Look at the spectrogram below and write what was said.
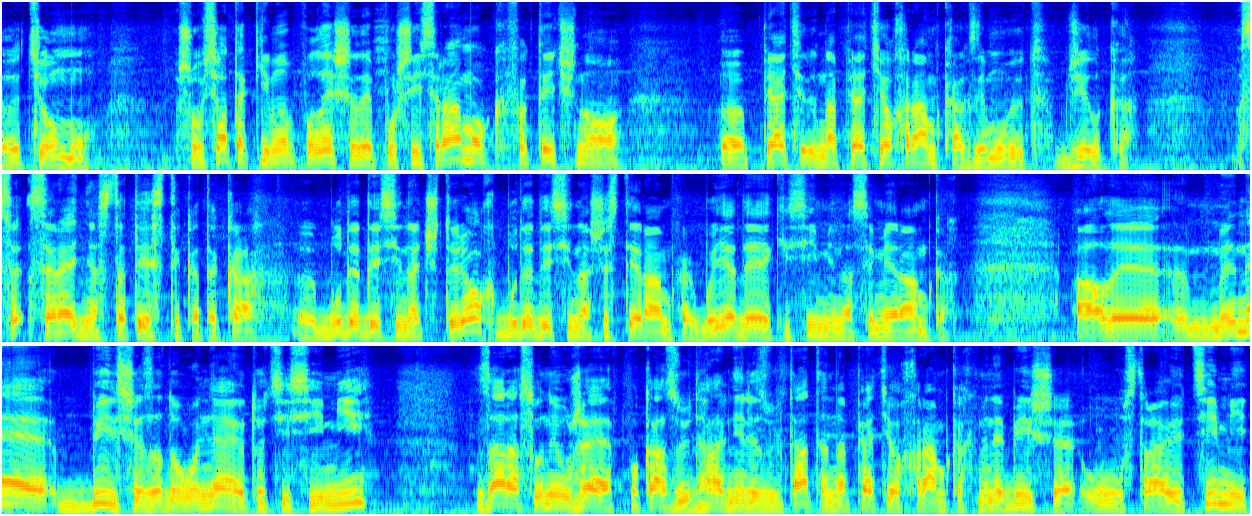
е, цьому, що все-таки ми полишили по 6 рамок, фактично е, п'ять- на п'ятьох рамках зимують бджілка. Середня статистика така. Е, Буде десь і на чотирьох, буде десь і на шести рамках, бо є деякі сім'ї на семи рамках. Але е, мене більше задовольняють оці сім'ї. Зараз вони вже показують гарні результати. На п'ятьох рамках мене більше устраюють сім'ї,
